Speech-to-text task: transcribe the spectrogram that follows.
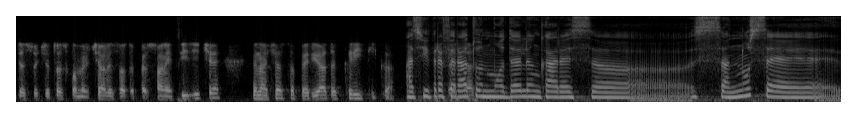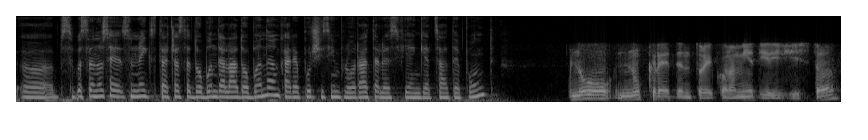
de societăți comerciale sau de persoane fizice în această perioadă critică. Ați fi preferat un model în care să, să nu se uh, să nu se să nu există această dobândă la dobândă, în care pur și simplu ratele să fie înghețate, punct? Nu, nu cred într-o economie dirigistă.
